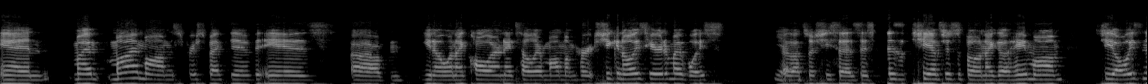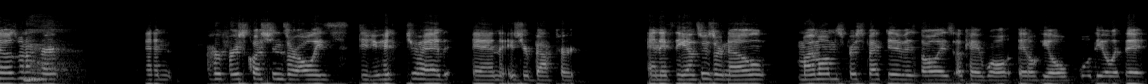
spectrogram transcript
And my my mom's perspective is, um, you know, when I call her and I tell her, "Mom, I'm hurt," she can always hear it in my voice. Yeah. That's what she says. As she answers the phone, I go, "Hey, mom." She always knows when I'm hurt, and her first questions are always, "Did you hit your head?" and "Is your back hurt?" And if the answers are no, my mom's perspective is always, "Okay, well, it'll heal. We'll deal with it."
